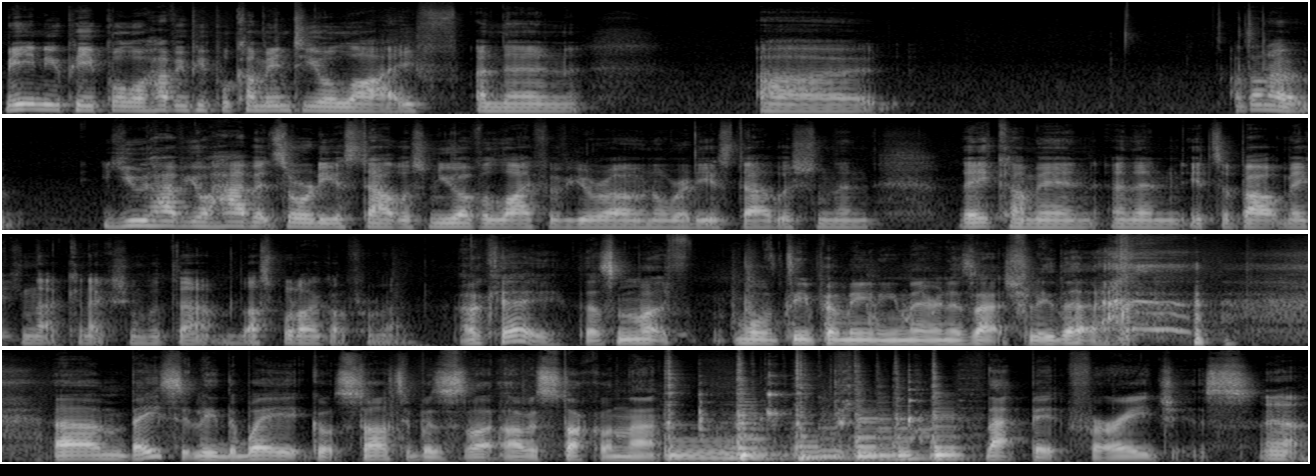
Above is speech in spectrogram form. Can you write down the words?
Meeting new people or having people come into your life and then uh, I don't know. You have your habits already established and you have a life of your own already established and then they come in and then it's about making that connection with them. That's what I got from it. Okay, that's much more deeper meaning there and is actually there. um, basically, the way it got started was like I was stuck on that that bit for ages. Yeah.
